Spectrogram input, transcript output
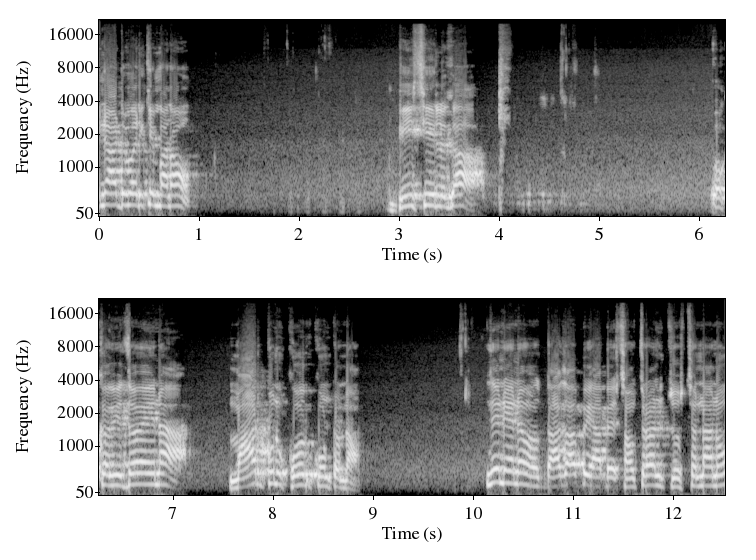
ఈనాటి వరకు మనం బీసీలుగా ఒక విధమైన మార్పును కోరుకుంటున్నాం. ఇది నేను దాదాపు యాభై సంవత్సరాలు చూస్తున్నాను.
